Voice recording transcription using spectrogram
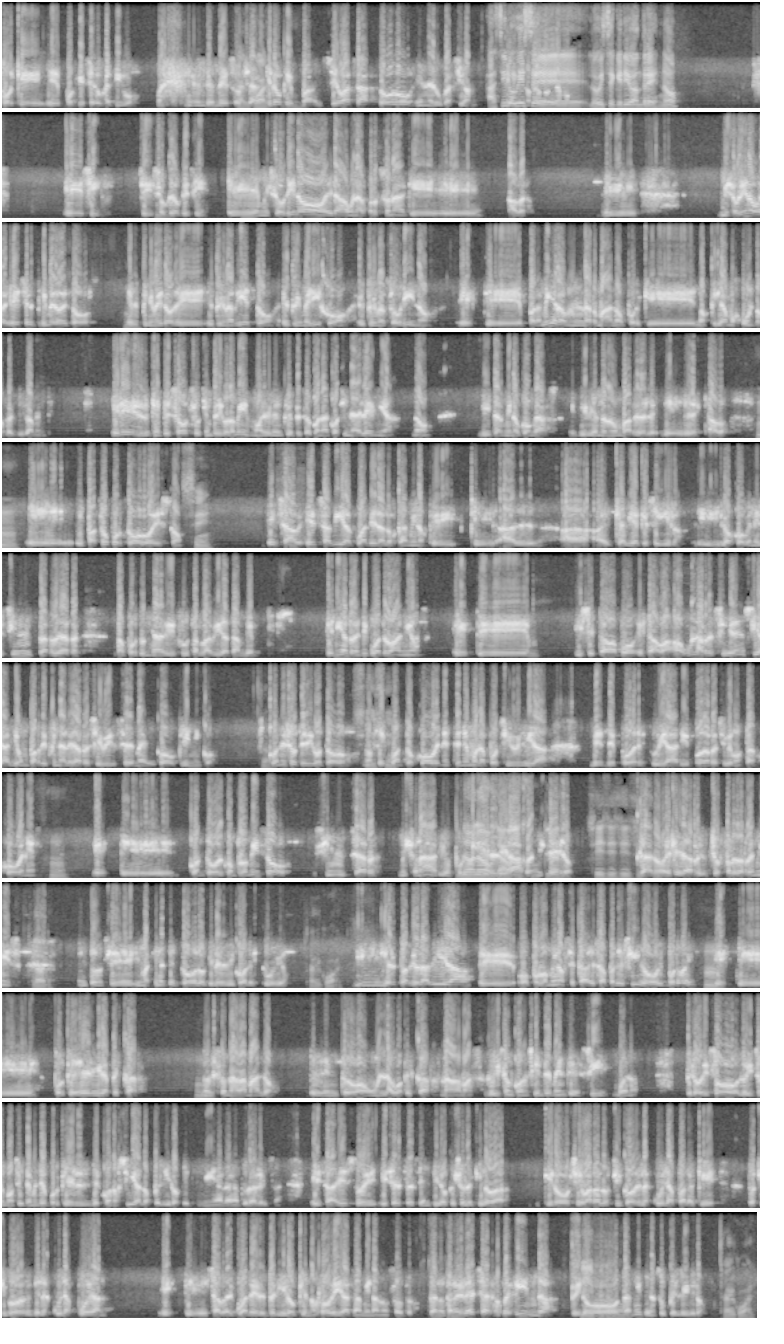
porque porque es educativo. ¿Entendés? O sea, creo que se basa todo en educación. Así lo hubiese, lo hubiese querido Andrés, ¿no? Eh, sí, sí, yo mm. creo que sí. Eh, mm. Mi sobrino era una persona que, eh, a ver, eh, mi sobrino es el primero de todos, mm. el primero de, el primer nieto, el primer hijo, el primer sobrino. Este, para mí era un hermano porque nos criamos juntos prácticamente. Él es el que empezó, yo siempre digo lo mismo, él es el que empezó con la cocina de leña, ¿no? Y terminó con gas, viviendo en un barrio del Estado. Mm. Eh, pasó por todo eso. Sí. Él, sabe, él sabía cuáles eran los caminos que, que, al, que había que seguir, y los jóvenes, sin perder la oportunidad de disfrutar la vida también. Tenía 34 años este y se estaba estaba a una residencia y a un par de finales de recibirse de médico clínico. Con eso te digo todo. no sé cuántos jóvenes tenemos la posibilidad de, poder estudiar y poder recibirnos tan jóvenes. Mm este, con todo el compromiso sin ser millonario, porque él era Claro. Sí, sí, sí, claro, él era chofer de remis. Entonces, imagínate todo lo que le dedicó al estudio. Tal cual. Y él perdió la vida, eh, o por lo menos está desaparecido hoy por hoy, mm. este, porque él iba a pescar. No mm. hizo nada malo. Entró a un lago a pescar, nada más. Lo hizo inconscientemente, sí, bueno, pero eso lo hizo inconscientemente porque él desconocía los peligros que tenía la naturaleza. Esa, eso, ese es el sentido que yo le quiero dar. Quiero llevar a los chicos de la escuela para que los chicos de la escuela puedan este, saber cuál es el peligro que nos rodea también a nosotros. La naturaleza es re linda, pero, también tiene su peligro. Tal cual.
